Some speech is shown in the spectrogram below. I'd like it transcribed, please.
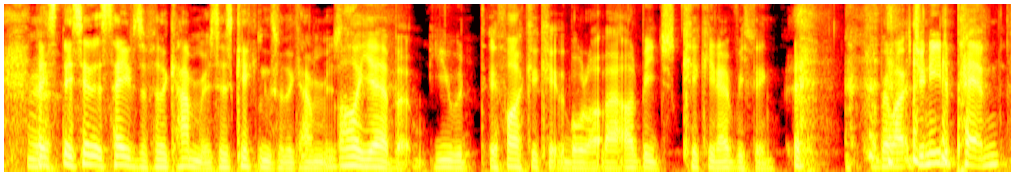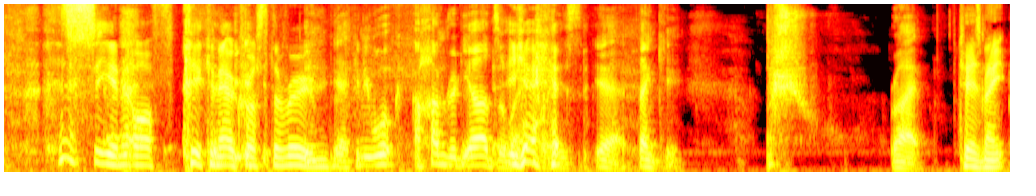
They, they say that saves are for the cameras, his kicking's for the cameras. Oh yeah, but you would if I could kick the ball like that, I'd be just kicking everything. I'd be like, "Do you need a pen?" Seeing it off, kicking it across the room. yeah. Can you walk hundred yards away, Yeah. please? Yeah, thank you. Right, Cheers, mate.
